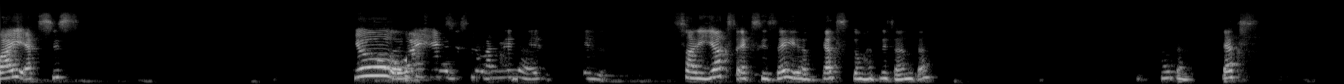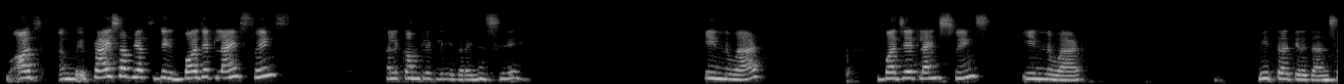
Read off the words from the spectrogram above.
y axis यो y axis मात्रै सरी x axis है यो x को मात्रै छ नि त हो त x price of x budget line swings मैले कम्प्लिट लेखेको रहेनछु है inward budget line swings inward भित्रतिर जान्छ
